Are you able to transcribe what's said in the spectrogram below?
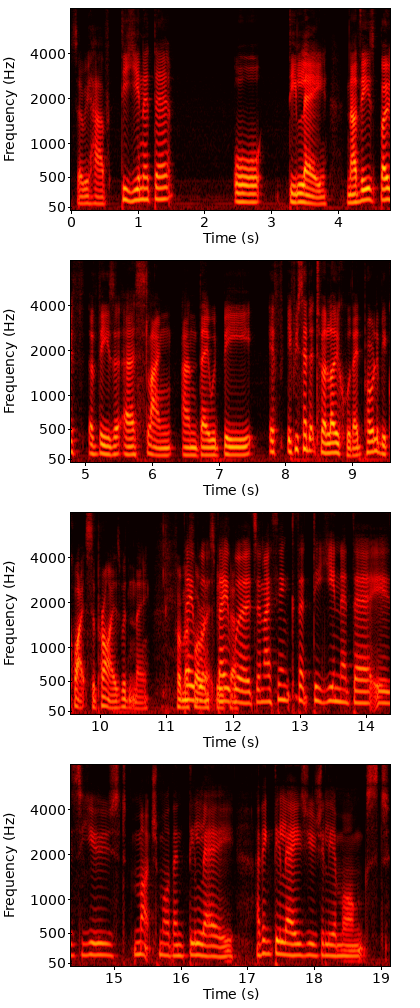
So we have de or delay. Now these both of these are uh, slang and they would be if if you said it to a local, they'd probably be quite surprised, wouldn't they? From they a foreign would, speaker, they would. And I think that diina there is used much more than delay. I think delay is usually amongst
